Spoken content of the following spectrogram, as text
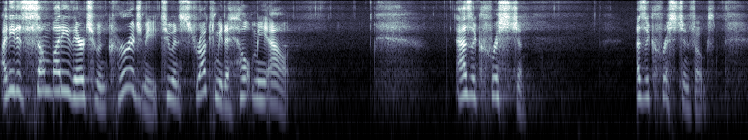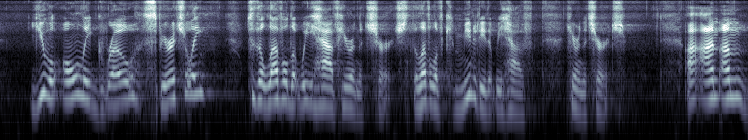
I needed somebody there to encourage me, to instruct me, to help me out. As a Christian, as a Christian, folks, you will only grow spiritually to the level that we have here in the church, the level of community that we have here in the church. I'm, I'm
